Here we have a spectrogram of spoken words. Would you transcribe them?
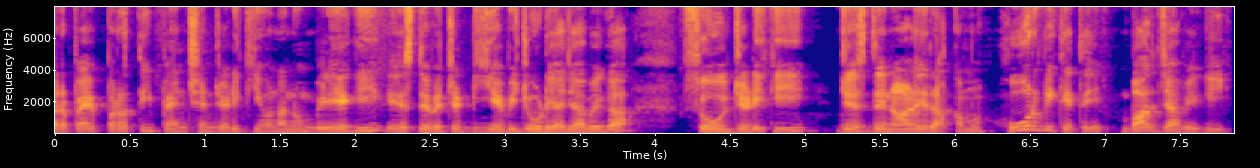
ਰੁਪਏ ਪ੍ਰਤੀ ਪੈਨਸ਼ਨ ਜਿਹੜੀ ਕਿ ਉਹਨਾਂ ਨੂੰ ਮਿਲੇਗੀ, ਇਸ ਦੇ ਵਿੱਚ ਡੀਏ ਵੀ ਜੋੜਿਆ ਜਾਵੇਗਾ। ਸੋ ਜਿਹੜੀ ਕਿ ਜਿਸ ਦੇ ਨਾਲ ਇਹ ਰਕਮ ਹੋਰ ਵੀ ਕਿਤੇ ਵੱਧ ਜਾਵੇਗੀ।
